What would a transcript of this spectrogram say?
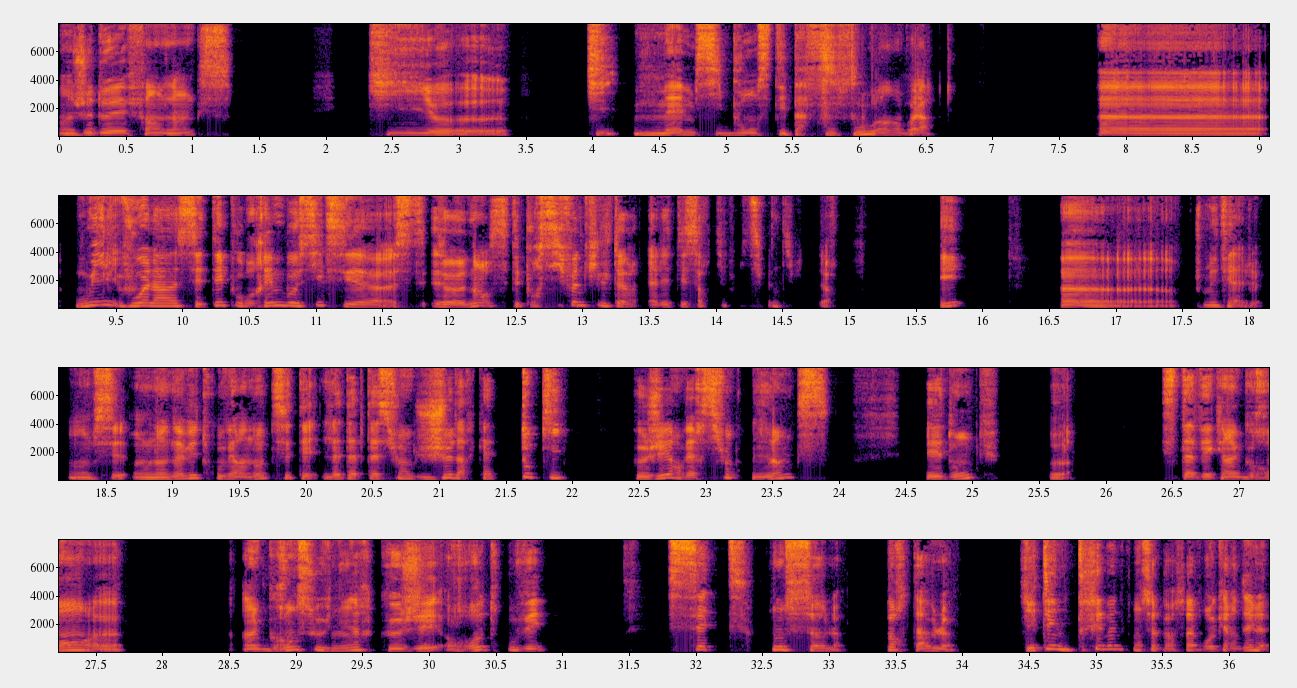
un jeu de F1 Lynx, qui euh, même si bon, c'était pas foufou, hein, voilà. Euh, oui, voilà, c'était pour Rainbow Six. Euh, euh, non, c'était pour Siphon Filter. Elle était sortie pour Siphon Filter. Et je on, on en avait trouvé un autre. C'était l'adaptation du jeu d'arcade Toki que j'ai en version Lynx. Et donc, c'est avec un grand, un grand souvenir que j'ai retrouvé cette console portable, qui était une très bonne console portable. Regardez le,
